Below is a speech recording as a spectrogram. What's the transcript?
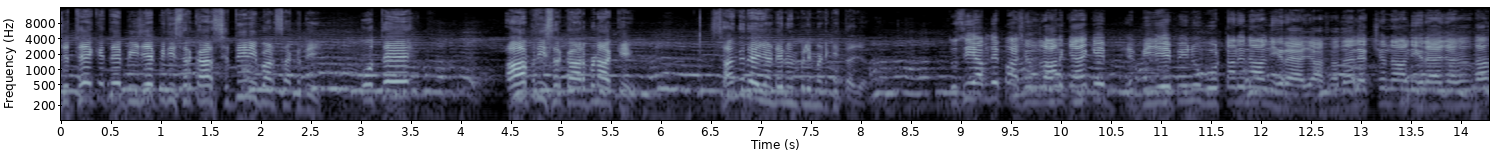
ਜਿੱਥੇ ਕਿਤੇ ਬੀਜੇਪੀ ਦੀ ਸਰਕਾਰ ਸਿੱਧੀ ਨਹੀਂ ਬਣ ਸਕਦੀ, ਉੱਥੇ ਆਪ ਦੀ ਸਰਕਾਰ ਬਣਾ ਕੇ ਸੰਘ ਦੇ ਏਜੰਡੇ ਨੂੰ ਇੰਪਲੀਮੈਂਟ ਕੀਤਾ ਜਾਵੇ। ਤੁਸੀਂ ਆਪਦੇ ਭਾਸ਼ਣ ਦੌਰਾਨ ਕਿਹਾ ਕਿ ਬੀਜੇਪੀ ਨੂੰ ਵੋਟਾਂ ਦੇ ਨਾਲ ਨਹੀਂ ਹਰਾਇਆ ਜਾ ਸਕਦਾ ਇਲੈਕਸ਼ਨ ਨਾਲ ਨਹੀਂ ਹਰਾਇਆ ਜਾ ਸਕਦਾ।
